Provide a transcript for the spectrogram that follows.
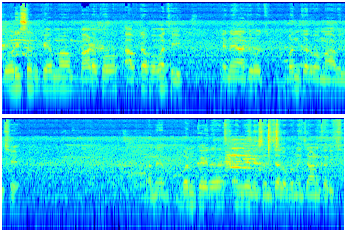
બહોળી સંખ્યામાં બાળકો આવતા હોવાથી એને આજરોજ બંધ કરવામાં આવેલ છે અને બંધ કર્યા અંગેની સંચાલકોને જાણ કરી છે.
